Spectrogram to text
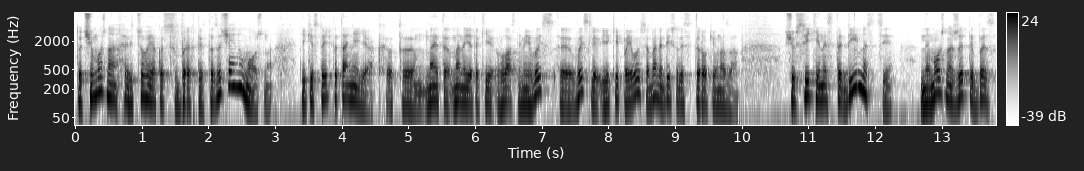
То чи можна від цього якось вберегти? Та звичайно можна. Тільки стоїть питання як. От е, знаєте, в мене є такий власний мій вис, е, вислів, який появився в мене більше 10 років назад. Що в світі нестабільності не можна жити без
